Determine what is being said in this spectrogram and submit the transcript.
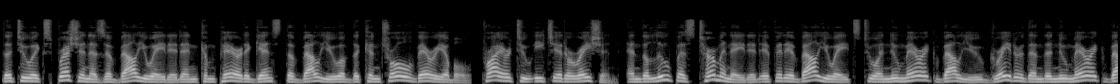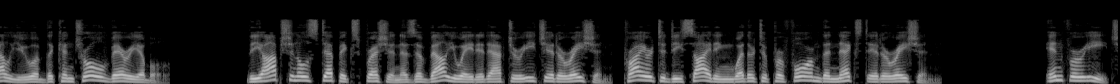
The to expression is evaluated and compared against the value of the control variable, prior to each iteration, and the loop is terminated if it evaluates to a numeric value greater than the numeric value of the control variable. The optional step expression is evaluated after each iteration, prior to deciding whether to perform the next iteration. In for each,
